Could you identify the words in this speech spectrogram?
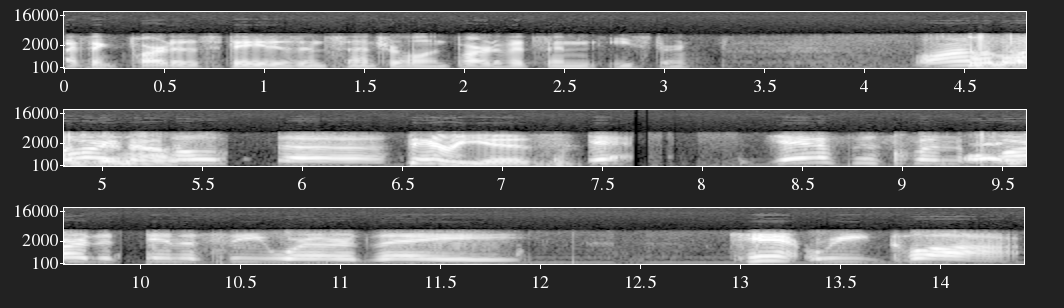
I think part of the state is in central and part of it's in eastern. Well, I'm, I'm on here now. folks. Uh, There he is. Je- Jeff is from the part of Tennessee where they can't read clocks.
